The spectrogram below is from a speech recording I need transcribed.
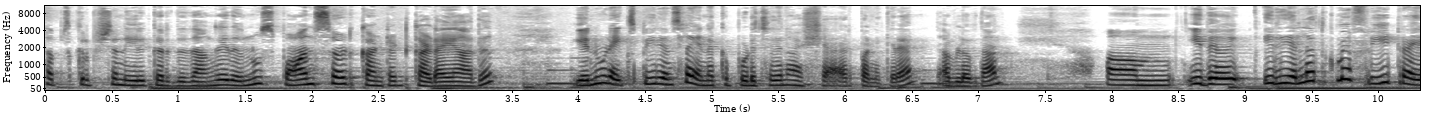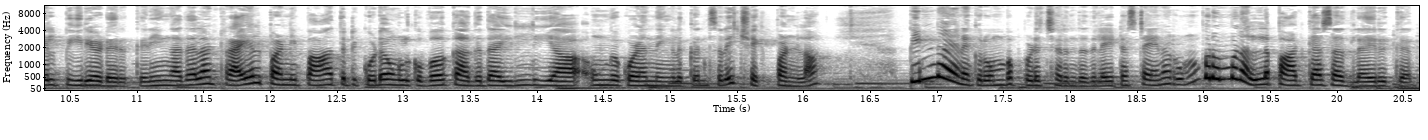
சப்ஸ்கிரிப்ஷன் இருக்கிறது தாங்க. இது இன்னும் ஸ்பான்சர்ட் கண்டென்ட் கிடையாது. என்னோடய எக்ஸ்பீரியன்ஸில் எனக்கு பிடிச்சதை நான் ஷேர் பண்ணிக்கிறேன். அவ்வளவுதான். இது இது எல்லாத்துக்குமே ஃப்ரீ ட்ரையல் பீரியட் இருக்குது நீங்கள் அதெல்லாம் ட்ரையல் பண்ணி பார்த்துட்டு கூட உங்களுக்கு ஒர்க் ஆகுதா இல்லையா உங்கள் குழந்தைங்களுக்குன்னு சொல்லி செக் பண்ணலாம். பின்ன எனக்கு ரொம்ப பிடிச்சிருந்தது லேட்டஸ்ட்டாக ஏன்னா ரொம்ப ரொம்ப நல்ல பாட்காஸ்ட் அதில் இருக்குது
